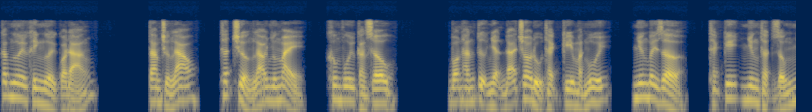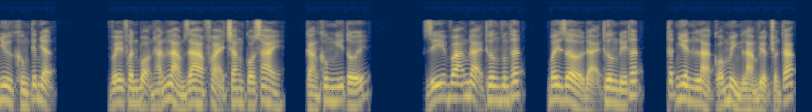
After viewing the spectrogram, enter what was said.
Các ngươi khinh người quá đáng. Tam trưởng lão, thất trưởng lão nhúng mày, không vui càng sâu. Bọn hắn tự nhận đã cho đủ thạch kỳ mặt mũi, nhưng bây giờ, thạch kỳ nhưng thật giống như không tiếp nhận. Về phần bọn hắn làm ra phải chăng có sai, càng không nghĩ tới. Dĩ vãng đại thương vương thất, bây giờ đại thương đế thất, tất nhiên là có mình làm việc chuẩn tắc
